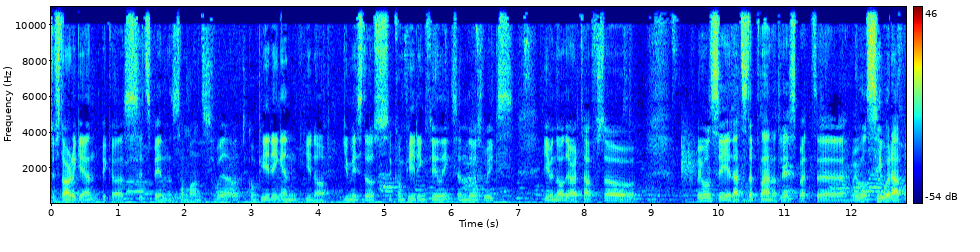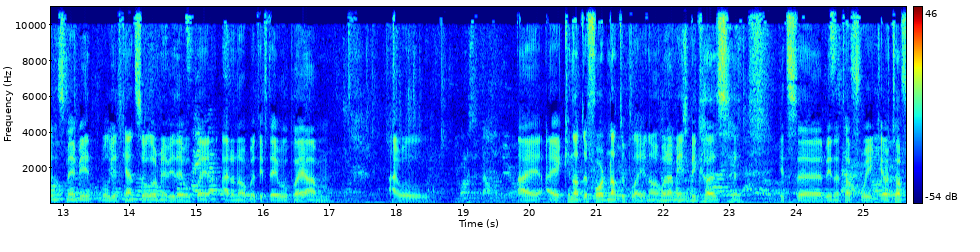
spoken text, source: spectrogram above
to start again because it's been some months without competing and you know you miss those competing feelings and those weeks even though they are tough. So we will see. That's the plan at least but uh, we will see what happens. Maybe it will get cancelled or maybe they will play. I, don't know but if they will play um, I will I, I cannot afford not to play you know what I mean? Because it's uh, been a tough week or tough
